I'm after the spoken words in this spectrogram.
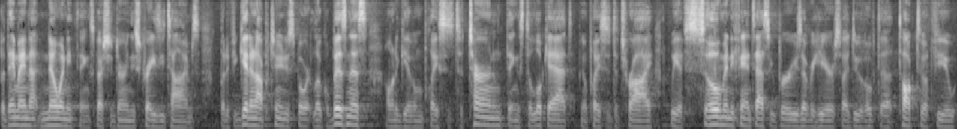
but they may not know anything, especially during these crazy times. But if you get an opportunity to support local business, I want to give them places to turn, things to look at, you know, places to try. We have so many fantastic breweries over here, so I do hope to talk to a few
